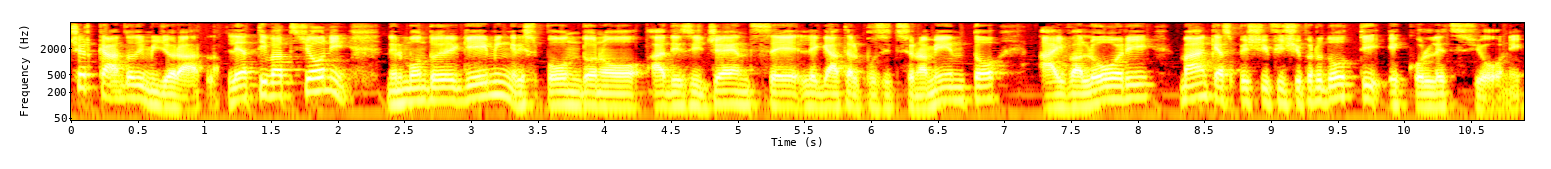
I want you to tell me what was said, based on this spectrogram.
cercando di migliorarla. Le attivazioni nel mondo del gaming rispondono ad esigenze legate al posizionamento, ai valori, ma anche a specifici prodotti e collezioni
